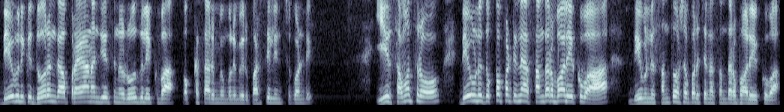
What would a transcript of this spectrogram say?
దేవునికి దూరంగా ప్రయాణం చేసిన రోజులు ఎక్కువ. ఒక్కసారి మిమ్మల్ని మీరు పరిశీలించుకోండి. ఈ సంవత్సరం దేవుని దుఃఖపట్టిన సందర్భాలు ఎక్కువ దేవుని సంతోషపరిచిన సందర్భాలు ఎక్కువ.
